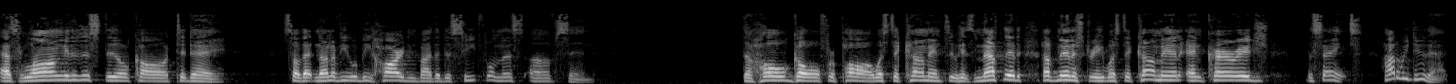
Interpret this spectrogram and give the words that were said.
as long as it is still called today, so that none of you will be hardened by the deceitfulness of sin. The whole goal for Paul was to come into his method of ministry was to come in and encourage the saints. How do we do that?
